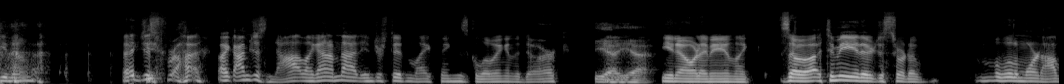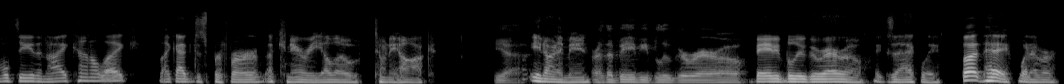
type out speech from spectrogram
you know? I just like I'm just not like I'm not interested in like things glowing in the dark. Yeah, And yeah. You know what I mean? Like so uh, to me, they're just sort of a little more novelty than I kind of like. Like I just prefer a canary yellow Tony Hawk. Yeah. You know what I mean? Or the baby blue Guerrero. Baby Blue Guerrero, exactly. But hey, whatever.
